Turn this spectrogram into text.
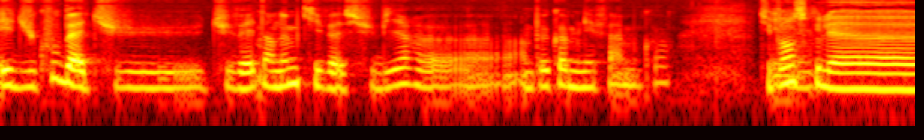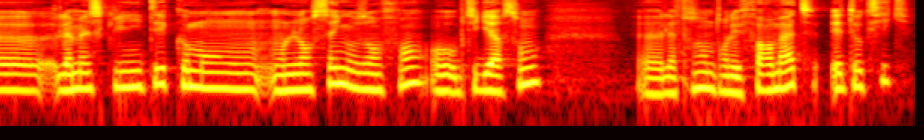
Et du coup, bah tu, tu vas être un homme qui va subir euh, un peu comme les femmes, quoi. Tu Et- penses que la, la masculinité, comme on, on l'enseigne aux enfants, aux petits garçons, euh, la façon dont on les formate, est toxique?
